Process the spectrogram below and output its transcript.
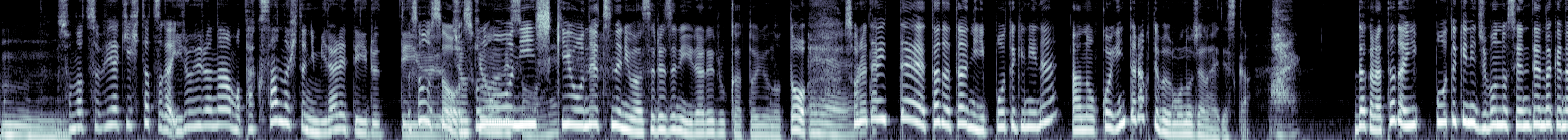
うん、そのつぶやき一つがいろいろなもうたくさんの人に見られているっていうね。そうそうその認識をね常に忘れずにいられるかというのと、えー、それでいてただ単に一方的にねあのこれインタラクティブなものじゃないですか。はいだからただ一方的に自分の宣伝だけ流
